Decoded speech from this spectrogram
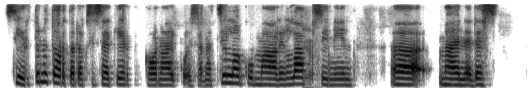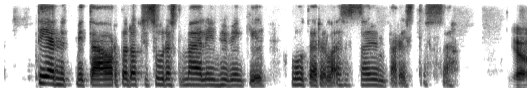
Siirtynyt ortodoksiseen kirkkoon aikuisena. Et silloin kun mä olin lapsi, Joo. niin mä en edes tiennyt mitään ortodoksisuudesta. Mä elin hyvinkin luterilaisessa ympäristössä. Joo.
